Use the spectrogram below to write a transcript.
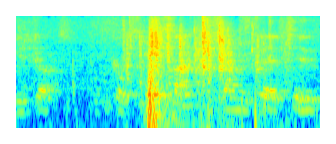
you've got what we call small sites, which referred to,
